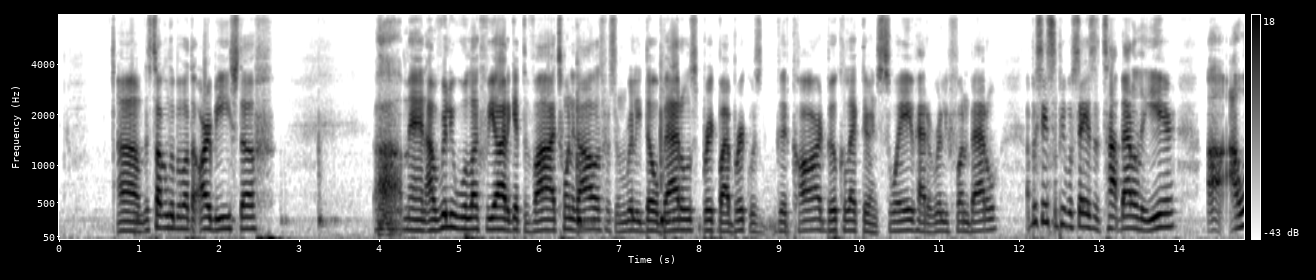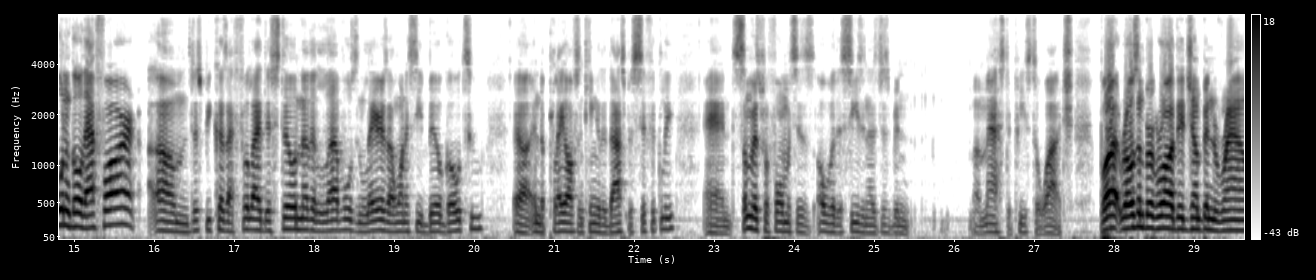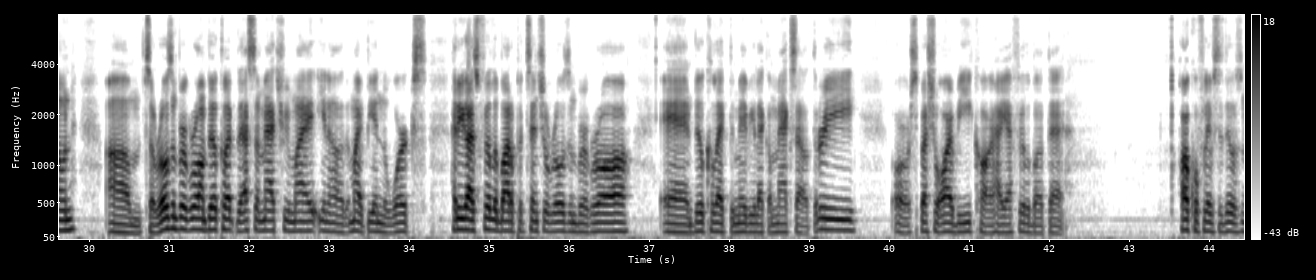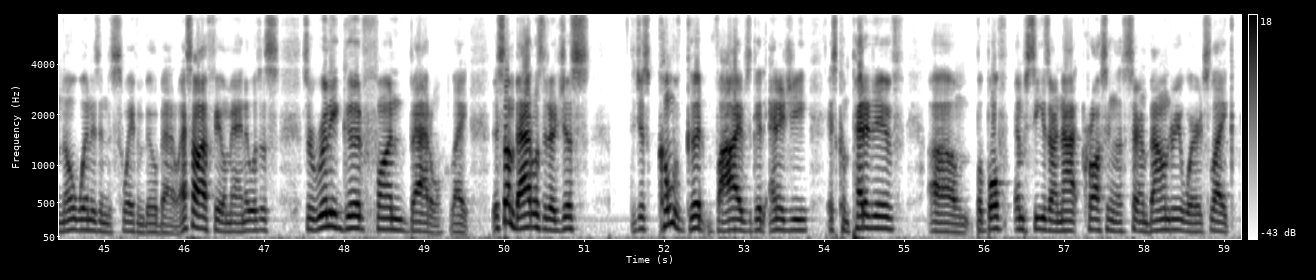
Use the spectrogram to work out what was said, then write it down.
Um, let's talk a little bit about the RB stuff. Oh man, I really would like for y'all to get the vibe. Twenty dollars for some really dope battles. Brick by Brick was good card. Bill Collector and Swave had a really fun battle. I've been seeing some people say it's the top battle of the year. Uh, I wouldn't go that far, um, just because I feel like there's still another levels and layers I want to see Bill go to uh, in the playoffs and King of the Dot specifically. And some of his performances over the season has just been a masterpiece to watch. But Rosenberg Raw did jump in the round. Um, so Rosenberg Raw and Bill Collector, that's a match we might, you know, that might be in the works. How do you guys feel about a potential Rosenberg Raw and Bill Collector, maybe like a max out three or special RBE card? How y'all feel about that? Hardcore Flavor says there was no winners in the Swave and Bill battle. That's how I feel, man. It was just it's a really good, fun battle. Like there's some battles that are just they just come with good vibes, good energy. It's competitive, um, but both MCs are not crossing a certain boundary where it's like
